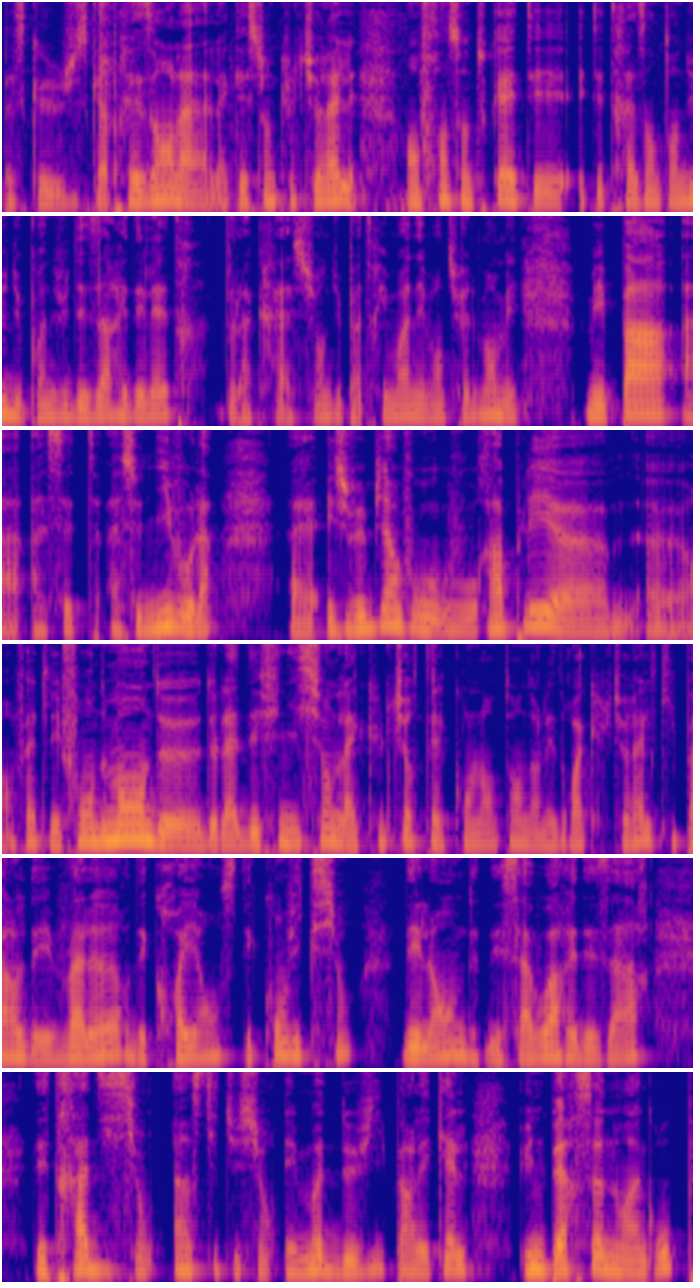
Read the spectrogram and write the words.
parce que jusqu'à présent, la, question culturelle, en France en tout cas, était, était, très entendue du point de vue des arts et des lettres, de la création du patrimoine éventuellement, mais, mais pas à, cette, à ce niveau-là. Euh, et je veux bien vous, vous rappeler euh, euh, en fait les fondements de, de, la définition de la culture telle qu'on l'entend dans les droits culturels, qui parle des valeurs, des croyances, des convictions, des langues, des savoirs et des arts, des traditions, institutions et modes de vie par lesquels une personne ou un groupe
